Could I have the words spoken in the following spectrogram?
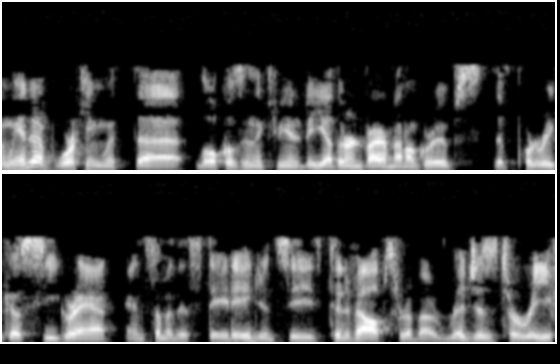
And we ended up working with the locals in the community, other environmental groups, the Puerto Rico Sea Grant, and some of the state agencies to develop sort of a ridges to reef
